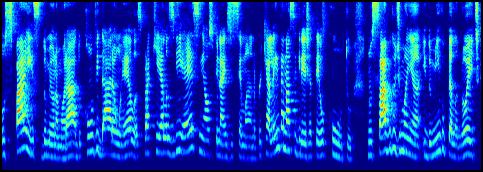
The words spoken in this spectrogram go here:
os pais do meu namorado convidaram elas para que elas viessem aos finais de semana, porque além da nossa igreja ter o culto no sábado de manhã e domingo pela noite,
